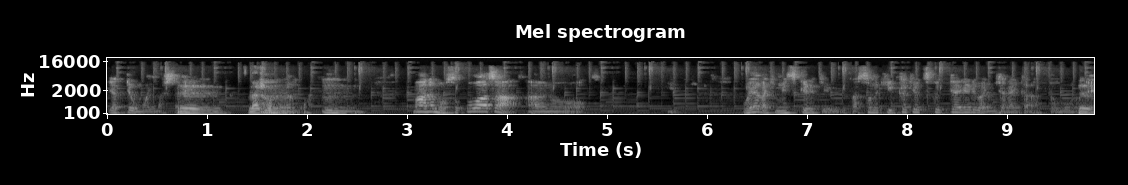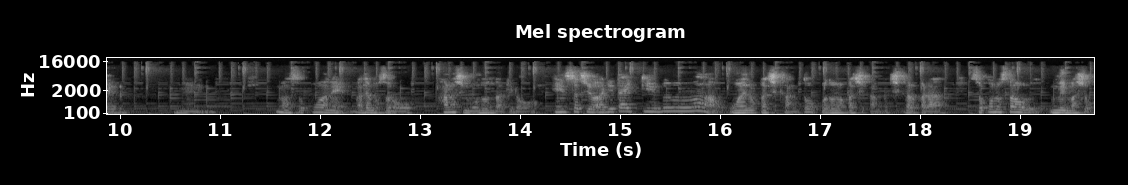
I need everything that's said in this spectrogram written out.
やって思いましたね。うん。なるほど。うん。うんまあでもそこはさ、あの、親が決めつけるというか、そのきっかけを作ってあげればいいんじゃないかなと思うので、うん。うん。まあそこはね、まあでもその話戻るんだけど、偏差値を上げたいっていう部分は、親の価値観と子供の価値観が違うから、そこの差を埋めましょう、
